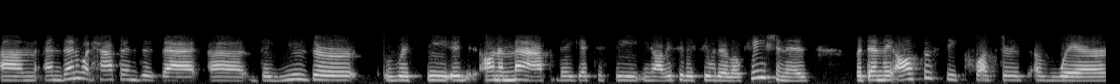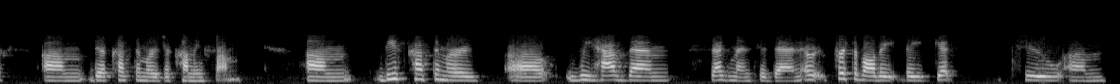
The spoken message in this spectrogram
Um, and then what happens is that uh, the user receive on a map, they get to see, you know, obviously they see where their location is, but then they also see clusters of where um, their customers are coming from. Um, these customers, uh, we have them segmented then. Or first of all, they, they get to um,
